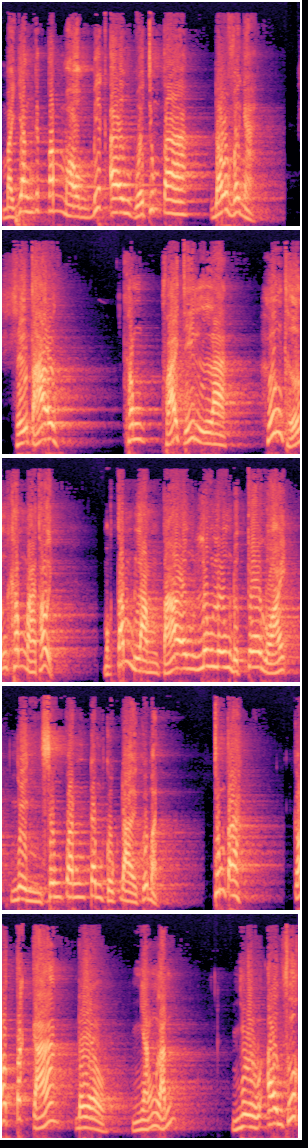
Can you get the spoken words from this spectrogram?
mà dâng cái tâm hồn biết ơn của chúng ta đối với ngài sự tạ ơn không phải chỉ là hướng thượng không mà thôi. Một tấm lòng tạ ơn luôn luôn được kêu gọi nhìn xung quanh trong cuộc đời của mình. Chúng ta có tất cả đều nhận lãnh, nhiều ơn phước,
